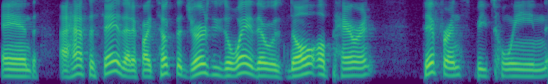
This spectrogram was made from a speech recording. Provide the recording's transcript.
and I have to say that if I took the jerseys away, there was no apparent difference between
